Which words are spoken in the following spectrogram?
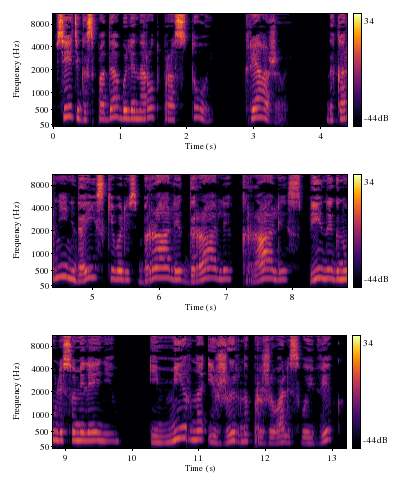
все эти господа были народ простой, кряжевый, до корней не доискивались, брали, драли, крали, спины гнули с умилением и мирно и жирно проживали свой век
